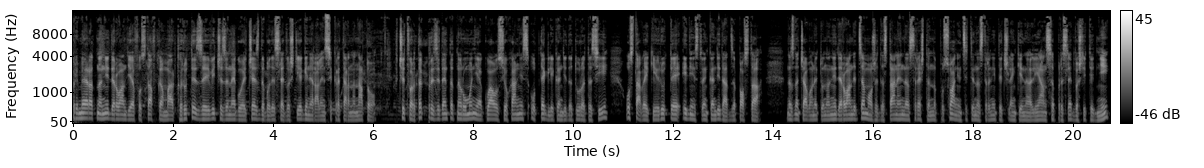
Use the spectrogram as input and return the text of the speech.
Премьерът на Нидерландия в оставка Марк Руте заяви, че за него е чест да бъде следващия генерален секретар на НАТО. В четвъртък президентът на Румъния Клаус Йоханис оттегли кандидатурата си, оставяйки Рюте единствен кандидат за поста. Назначаването на нидерландеца може да стане на среща на посланиците на страните членки на Алианса през следващите дни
